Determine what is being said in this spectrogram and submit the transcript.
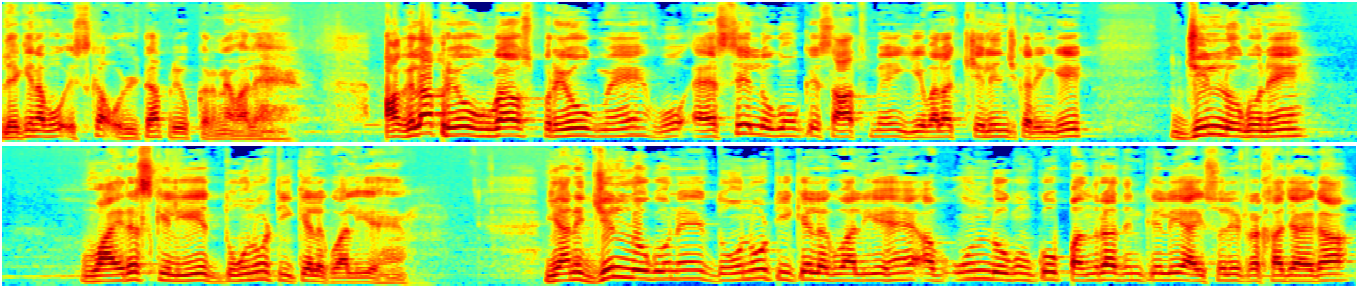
लेकिन अब वो इसका उल्टा प्रयोग करने वाले हैं। अगला प्रयोग होगा, उस प्रयोग में वो ऐसे लोगों के साथ में ये वाला चैलेंज करेंगे, जिन लोगों ने वायरस के लिए दोनों टीके लगवा लिए हैं। यानी जिन लोगों ने दोनों टीके लगवा लिए हैं, अब उन लोगों को पंद्रह दिन के लिए आइसोलेट रखा जाएगा।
